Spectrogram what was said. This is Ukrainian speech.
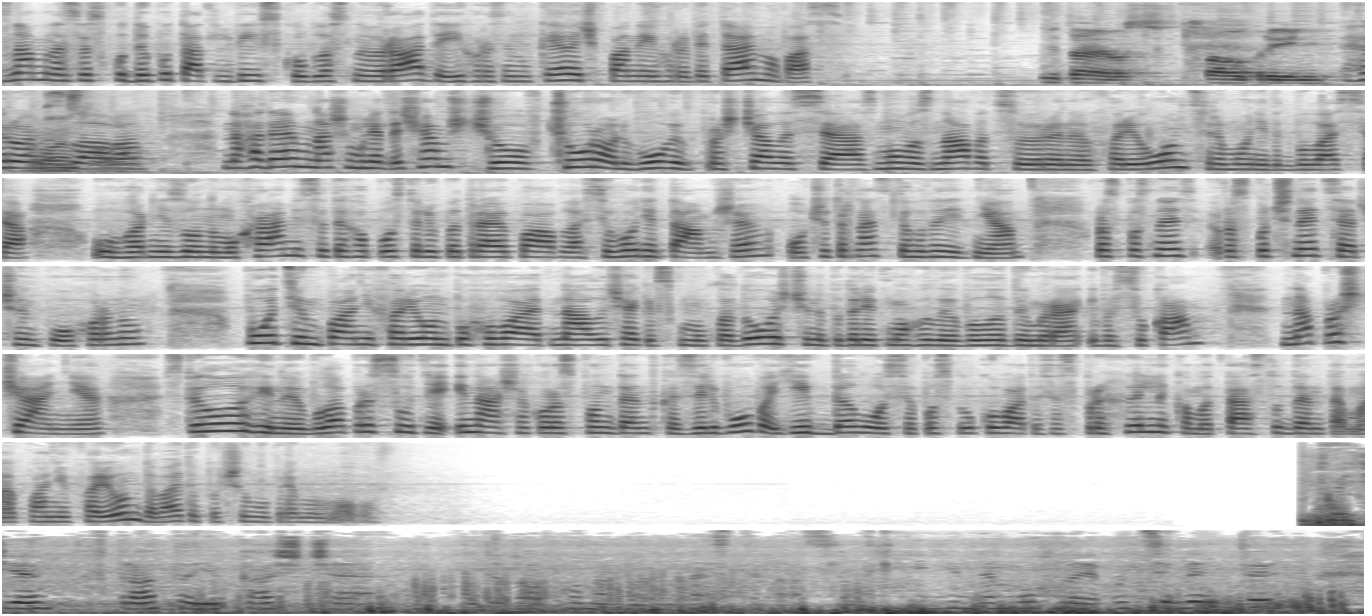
З нами на зв'язку депутат Львівської обласної ради Ігор Зінкевич. Пане Ігоре, вітаємо вас. Вітаю вас, слава Україні. Героям Героям слава. Нагадаємо нашим глядачам, що вчора у Львові прощалися з мовознавицею Іриною Фаріон. Церемонія відбулася у гарнізонному храмі святих апостолів Петра і Павла. Сьогодні там же, о 14 годині дня, розпочнеться, чин похорону. Потім пані Фаріон поховають на Личаківському кладовищі неподалік могили Володимира Івасюка. На прощання з філологиною була присутня і наша кореспондентка зі Львова. Їй вдалося поспілкуватися з прихильниками та студентами пані Фаріон. Давайте почуємо пряму мову. то є втрата, яка ще буде довго нам буде нести наслідки. Її не могли оцінити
